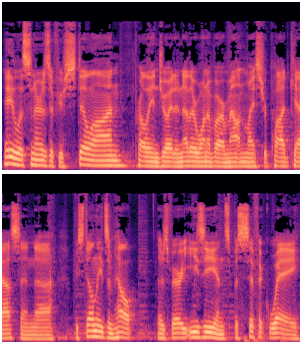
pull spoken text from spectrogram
Hey, listeners, if you're still on, probably enjoyed another one of our Mountain Meister podcasts, and uh, we still need some help. There's a very easy and specific way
